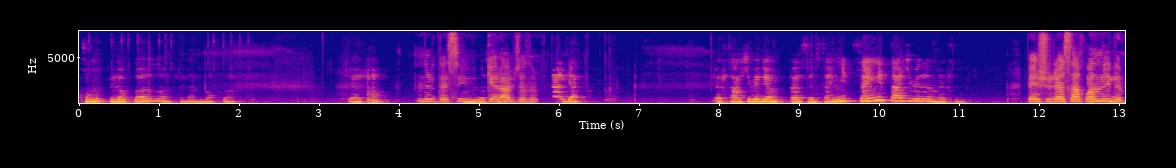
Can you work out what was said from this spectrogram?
komut blokları da falan bloklar. Gel. Neredesin? Burası. Gel avcılım. Gel gel. Gel takip ediyorum ben seni. Sen git sen git takip ederim ben seni. Ben şuraya saklandıydım.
